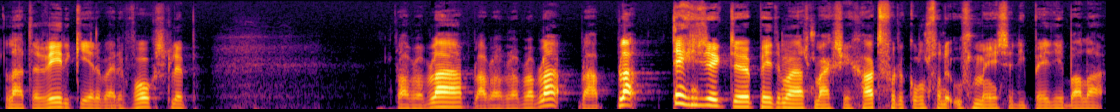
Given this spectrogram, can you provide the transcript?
laten wederkeren bij de volksclub. Bla bla bla, bla bla bla bla bla bla. Technisch directeur Peter Maas maakt zich hard voor de komst van de oefenmeester die Peter Balla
